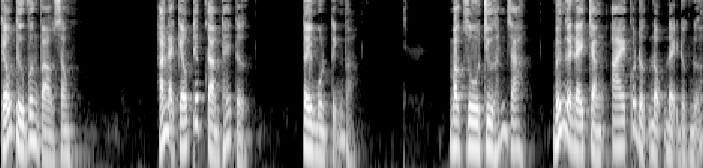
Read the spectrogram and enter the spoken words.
Kéo từ vương vào xong, Hắn lại kéo tiếp tam thái tử, Tây môn tĩnh vào. Mặc dù trừ hắn ra, Mấy người này chẳng ai có được động đậy được nữa.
